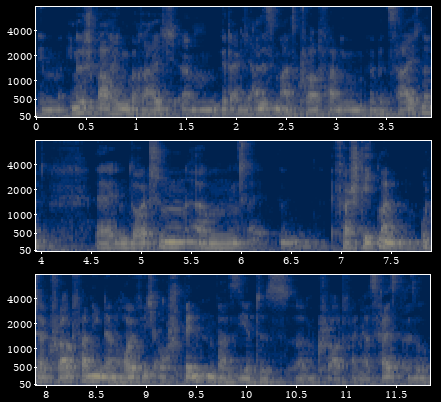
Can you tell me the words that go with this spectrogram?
im englischsprachigen Bereich, ähm, wird eigentlich alles immer als Crowdfunding äh, bezeichnet. Im Deutschen ähm, versteht man unter Crowdfunding dann häufig auch spendenbasiertes ähm, Crowdfunding. Das heißt also,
